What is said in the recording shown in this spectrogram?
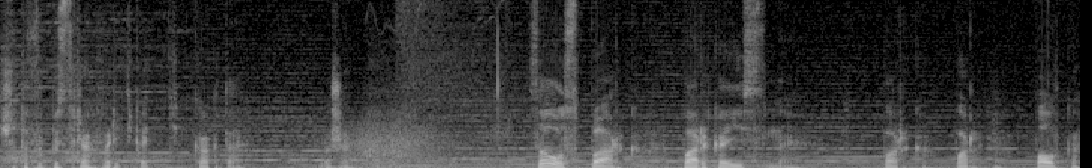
Что-то вы быстро говорите как-то. Боже. Соус Парк. Парка истинная. Парка, парка, палка.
